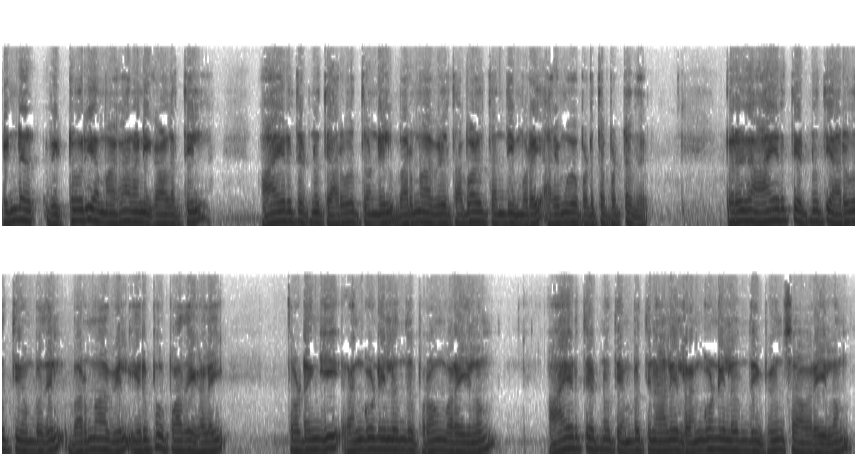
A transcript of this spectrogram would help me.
பின்னர் விக்டோரியா மகாராணி காலத்தில் ஆயிரத்தி எட்நூத்தி அறுபத்தொன்னில் பர்மாவில் தபால் தந்தி முறை அறிமுகப்படுத்தப்பட்டது. பிறகு ஆயிரத்தி எட்நூத்தி அறுபத்தி ஒன்பதில் பர்மாவில் இருப்பு பாதைகளை தொடங்கி ரங்கூனிலிருந்து புறம் வரையிலும் ஆயிரத்தி எட்நூத்தி எண்பத்தி நாலில் ரங்கூனிலிருந்து பியூன்சா வரையிலும்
